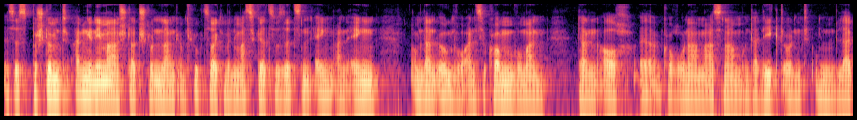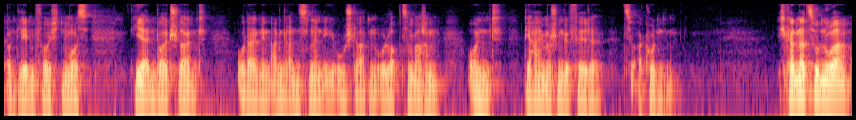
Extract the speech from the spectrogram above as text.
Es ist bestimmt angenehmer, statt stundenlang im Flugzeug mit Maske zu sitzen, eng an eng, um dann irgendwo anzukommen, wo man dann auch äh, Corona-Maßnahmen unterliegt und um Leib und Leben fürchten muss, hier in Deutschland oder in den angrenzenden EU-Staaten Urlaub zu machen und die heimischen Gefilde zu erkunden. Ich kann dazu nur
